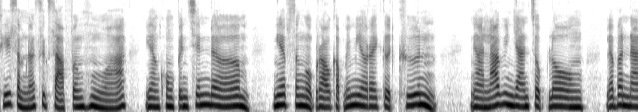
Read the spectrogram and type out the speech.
ที่สำนักศึกษาเฟิงหัวยังคงเป็นเช่นเดิม เงียบสงบเราวกับไม่มีอะไรเกิดขึ้น งานล่าวิญญาณจบลง และบรรดา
